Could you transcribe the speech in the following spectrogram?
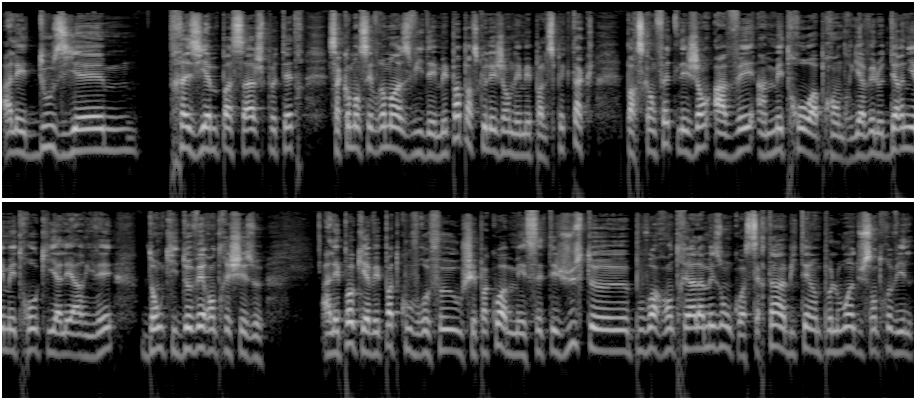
allez, 12e, 13e passage peut-être, ça commençait vraiment à se vider. Mais pas parce que les gens n'aimaient pas le spectacle, parce qu'en fait les gens avaient un métro à prendre. Il y avait le dernier métro qui allait arriver, donc ils devaient rentrer chez eux. À l'époque, il n'y avait pas de couvre-feu ou je sais pas quoi, mais c'était juste euh, pouvoir rentrer à la maison, quoi. Certains habitaient un peu loin du centre-ville.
